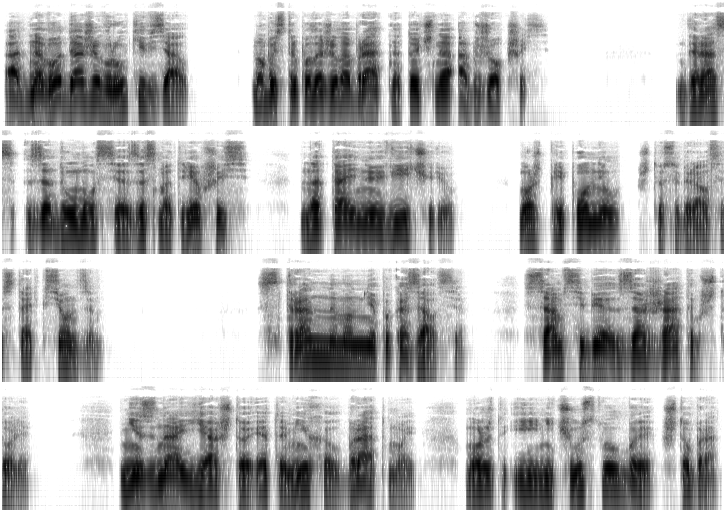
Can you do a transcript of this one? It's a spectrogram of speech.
Одного даже в руки взял, но быстро положил обратно, точно обжегшись. Да раз задумался, засмотревшись на тайную вечерю. Может, припомнил, что собирался стать ксензом. Странным он мне показался, сам себе зажатым, что ли. Не зная я, что это Михал, брат мой, может, и не чувствовал бы, что брат.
